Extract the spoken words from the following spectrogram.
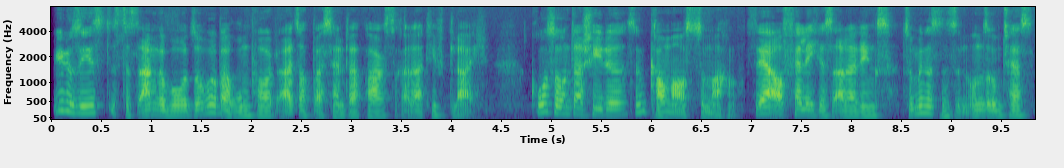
Wie du siehst, ist das Angebot sowohl bei Roomport als auch bei Center Parks relativ gleich. Große Unterschiede sind kaum auszumachen. Sehr auffällig ist allerdings, zumindest in unserem Test,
